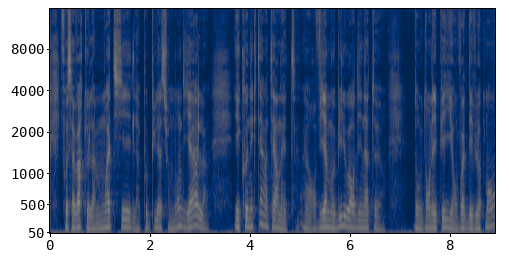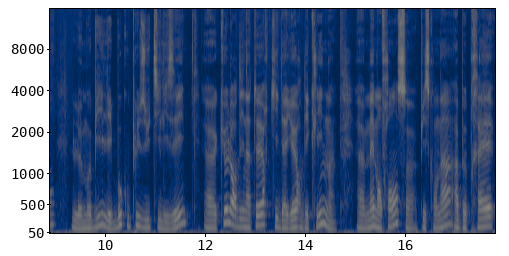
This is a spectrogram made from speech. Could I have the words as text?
Il faut savoir que la moitié de la population mondiale est connectée à Internet, alors via mobile ou ordinateur. Donc dans les pays en voie de développement, le mobile est beaucoup plus utilisé euh, que l'ordinateur qui d'ailleurs décline, euh, même en France, puisqu'on a à peu près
